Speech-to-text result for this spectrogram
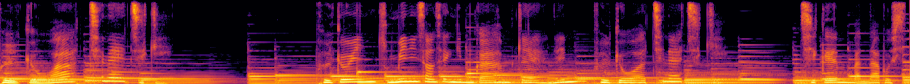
불교와 친해지기 불교인 김민희 선생님과 함께하는 불교와 친해지기 지금 만나보시죠.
